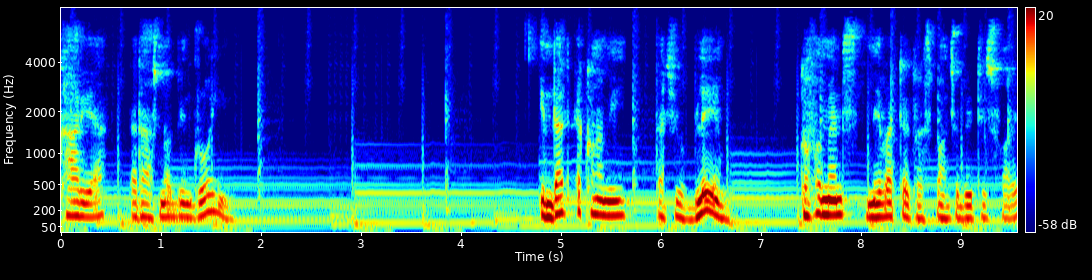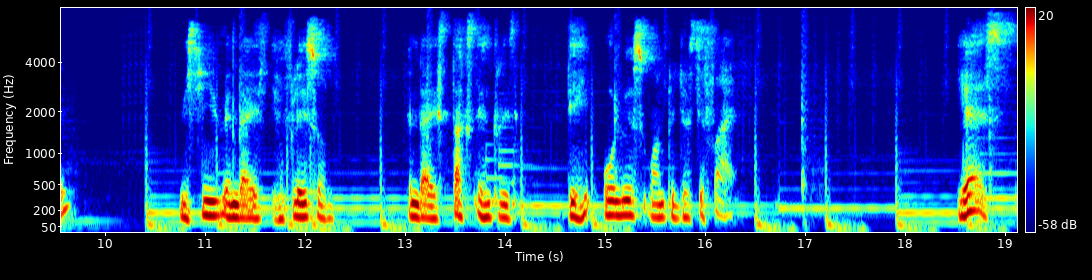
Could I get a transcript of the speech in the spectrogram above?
career that has not been growing. In that economy that you blame, governments never take responsibilities for it. We see when there is inflation, when there is tax increase, they always want to justify. Yes,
